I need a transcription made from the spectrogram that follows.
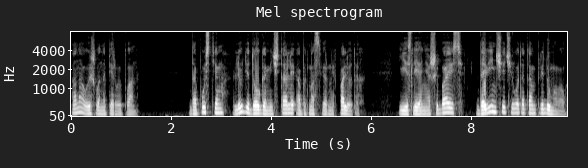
она вышла на первый план. Допустим, люди долго мечтали об атмосферных полетах. И если я не ошибаюсь, да Винчи чего-то там придумывал.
